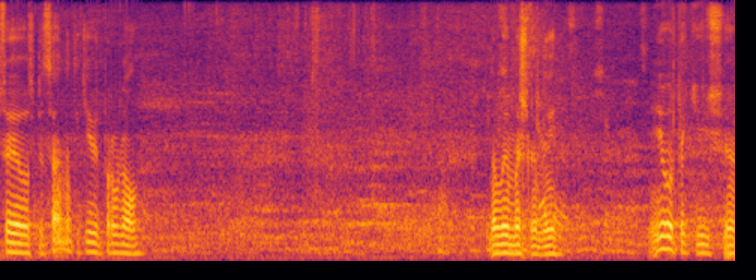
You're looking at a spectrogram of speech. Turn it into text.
Це я його спеціально такий відправляв. На вимишлений. І ось такий ще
